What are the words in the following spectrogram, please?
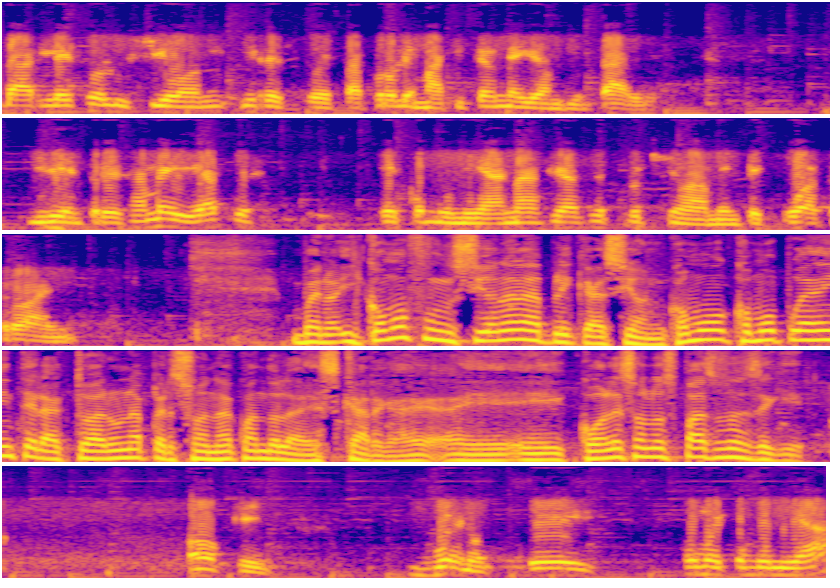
darle solución y respuesta a problemáticas medioambientales. Y dentro de esa medida, pues, Ecomunidad nace hace aproximadamente cuatro años. Bueno, ¿y cómo funciona la aplicación? ¿Cómo, cómo puede interactuar una persona cuando la descarga? Eh, eh, ¿Cuáles son los pasos a seguir? Ok. Bueno, eh, como comunidad,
